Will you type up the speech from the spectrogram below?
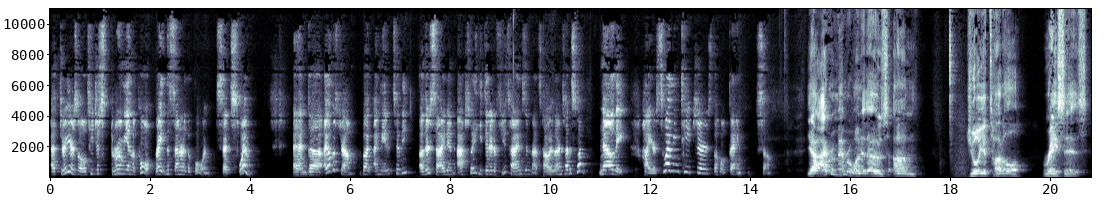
at three years old, he just threw me in the pool, right in the center of the pool, and said, swim. And uh, I almost drowned, but I made it to the other side. And actually, he did it a few times, and that's how I learned how to swim. Now they hire swimming teachers, the whole thing. So, Yeah, I remember one of those um, Julia Tuttle races.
